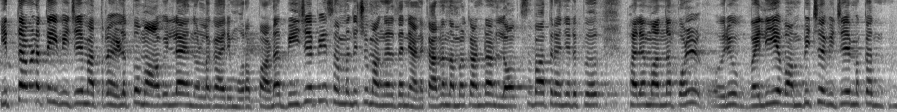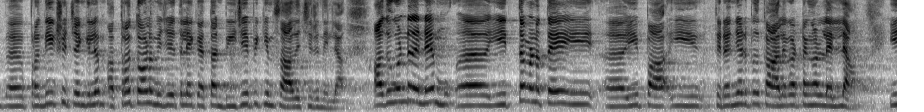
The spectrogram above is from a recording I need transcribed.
ഇത്തവണത്തെ ഈ വിജയം അത്ര എളുപ്പമാവില്ല എന്നുള്ള കാര്യം ഉറപ്പാണ്. ബി ജെ പിയെ സംബന്ധിച്ചും അങ്ങനെ തന്നെയാണ്. കാരണം നമ്മൾ കണ്ടാണ് ലോക്സഭാ തെരഞ്ഞെടുപ്പ് ഫലം വന്നപ്പോൾ ഒരു വലിയ വമ്പിച്ച വിജയമൊക്കെ പ്രതീക്ഷിച്ചെങ്കിലും അത്രത്തോളം വിജയത്തിലേക്ക് എത്താൻ ബി ജെ പിക്കും സാധിച്ചിരുന്നില്ല. അതുകൊണ്ട് തന്നെ മു- ഇത്തവണത്തെ ഈ ഈ പാ- ഈ തിരഞ്ഞെടുപ്പ് കാലഘട്ടങ്ങളിലെല്ലാം ഈ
